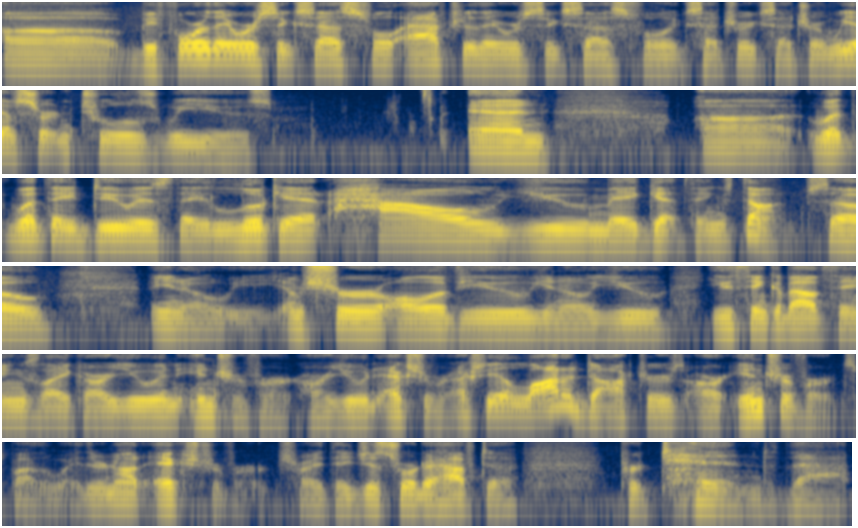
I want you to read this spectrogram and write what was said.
uh, before they were successful, after they were successful, et cetera, et cetera. And we have certain tools we use. And uh, what what they do is they look at how you may get things done. So, you know, I'm sure all of you, you know, you you think about things like, are you an introvert? Are you an extrovert? Actually, a lot of doctors are introverts, by the way. They're not extroverts, right? They just sort of have to pretend that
